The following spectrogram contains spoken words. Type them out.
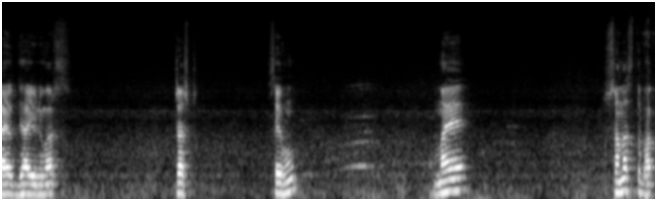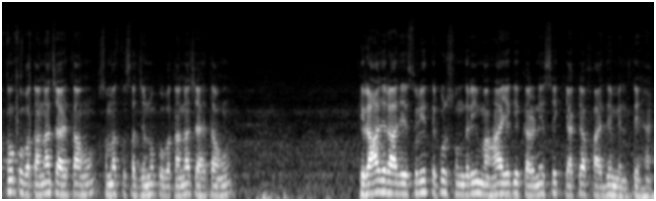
अयोध्या यूनिवर्स ट्रस्ट से हूँ। मैं समस्त भक्तों को बताना चाहता हूँ, समस्त सज्जनों को बताना चाहता हूँ कि राज राजेश्वरी त्रिपुर सुंदरी महायज्ञ करने से क्या क्या फ़ायदे मिलते हैं।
